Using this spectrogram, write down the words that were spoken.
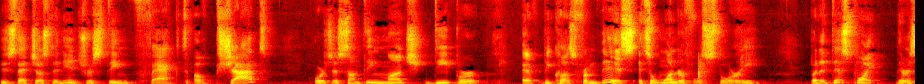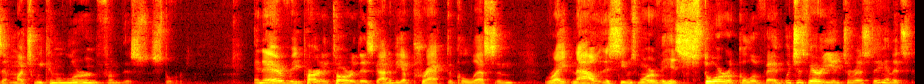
Is that just an interesting fact of Pshat or is there something much deeper? Eh, Because from this, it's a wonderful story, but at this point, there isn't much we can learn from this story. In every part of Torah, there's got to be a practical lesson. Right now, this seems more of a historical event, which is very interesting, and it's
